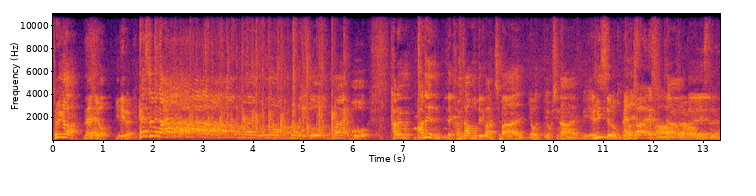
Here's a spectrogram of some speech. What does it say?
저희가 네. 벌써 1위를 했습니다. 아, 정말 너무너무 감사드리고 정말 뭐 다른 많은 이제 감사한 분들이 많지만 여, 역시나 우리 앨리스 여러분들 그렇죠, 앨리스. 진짜 맞아요. 네, 앨리스.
